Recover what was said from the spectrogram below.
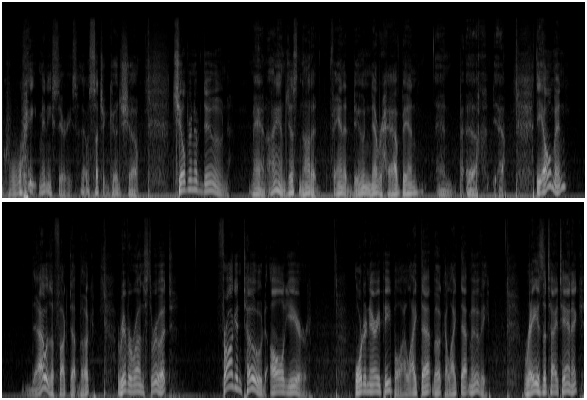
great miniseries. That was such a good show. Children of Dune. Man, I am just not a fan of Dune. Never have been. And ugh, yeah. The Omen. That was a fucked up book. River runs through it. Frog and Toad all year. Ordinary People. I like that book. I like that movie. Raise the Titanic.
